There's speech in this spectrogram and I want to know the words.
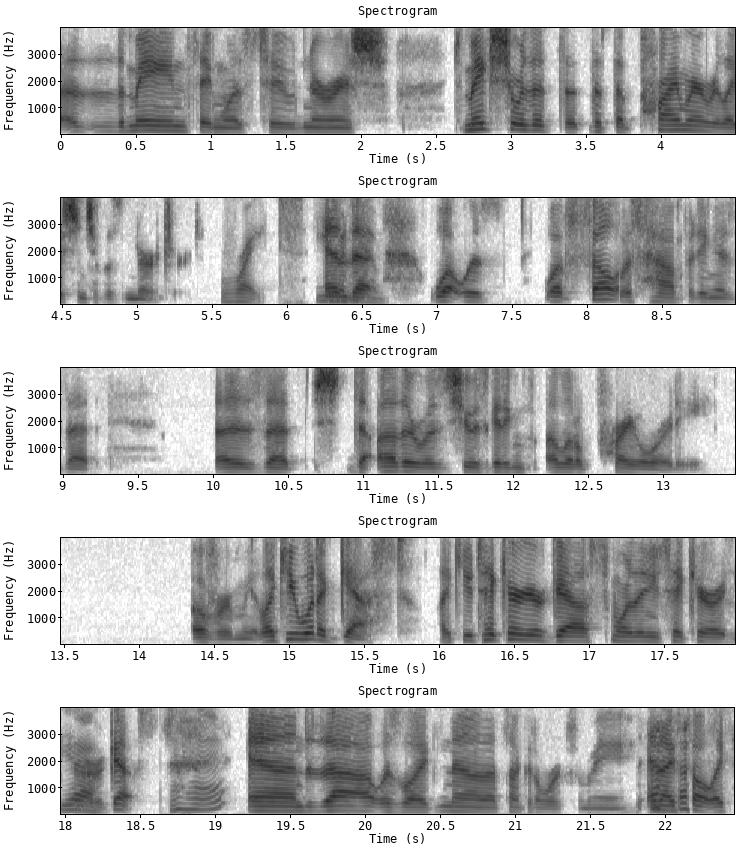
the main thing was to nourish, to make sure that the that the primary relationship was nurtured. Right. You And that- him. What was what felt was happening is that is that sh- the other was she was getting a little priority over me, like you would a guest. Like you take care of your guest more than you take care of Yeah. your guest. Mhm. And that was like, no, that's not going to work for me. And I felt like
